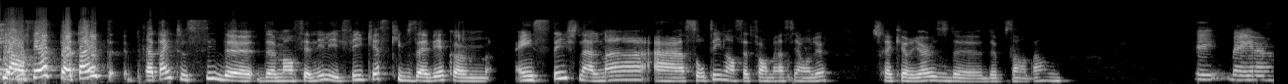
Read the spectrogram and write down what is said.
puis en fait, peut-être peut aussi de, de, mentionner les filles, qu'est-ce qui vous avait comme incité finalement à sauter dans cette formation-là? Je serais curieuse de, de vous entendre. OK. Ben, euh,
